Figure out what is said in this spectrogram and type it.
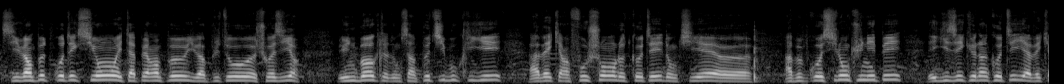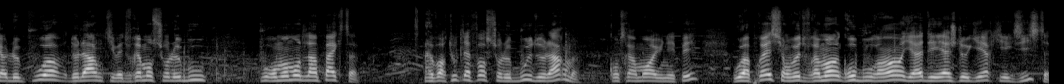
S'il veut un peu de protection et taper un peu, il va plutôt choisir une bocle, donc c'est un petit bouclier avec un fauchon de l'autre côté, donc qui est à peu près aussi long qu'une épée, aiguisé que d'un côté, avec le poids de l'arme qui va être vraiment sur le bout, pour au moment de l'impact, avoir toute la force sur le bout de l'arme, contrairement à une épée. Ou après, si on veut être vraiment un gros bourrin, il y a des haches de guerre qui existent.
